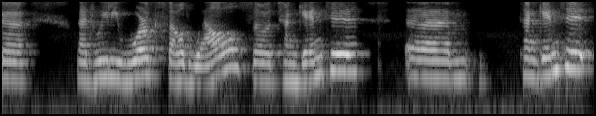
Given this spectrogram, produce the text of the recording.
uh, that really works out well. So Tangente, um, Tangente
